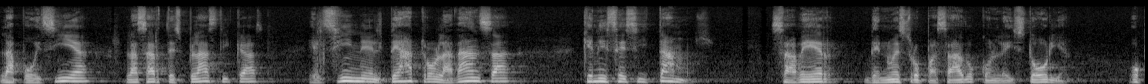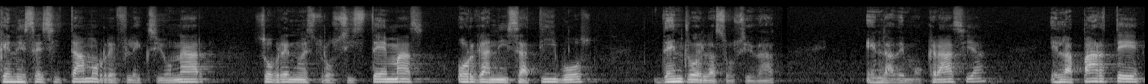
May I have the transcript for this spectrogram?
la poesía, las artes plásticas, el cine, el teatro, la danza, que necesitamos saber de nuestro pasado con la historia o que necesitamos reflexionar sobre nuestros sistemas organizativos dentro de la sociedad, en la democracia, en la parte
